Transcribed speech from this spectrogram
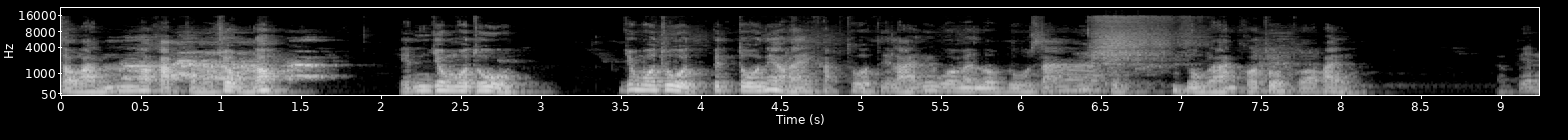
สวรรค์เนาะครับท่านผู้ชมเนาะเห็นยมทูตยมทูตเป็นตัวเนี่ยอะไรครับทูตที่หลายที่ว่ามันลบดูซ่าถูกลูกหลานขอตรวจขอไปก็เป็น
